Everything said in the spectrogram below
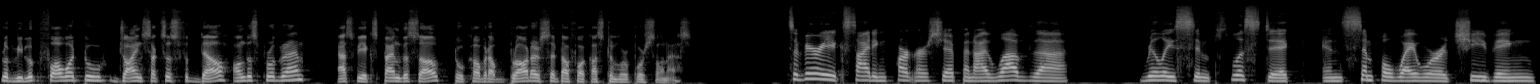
Look, we look forward to joint success with Dell on this program as we expand this out to cover a broader set of our customer personas. It's a very exciting partnership, and I love the really simplistic and simple way we're achieving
